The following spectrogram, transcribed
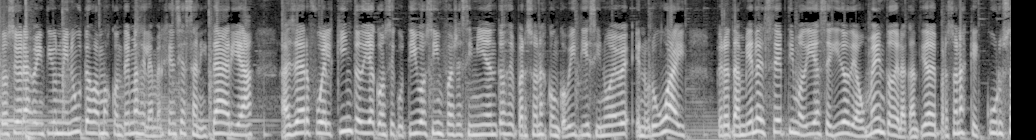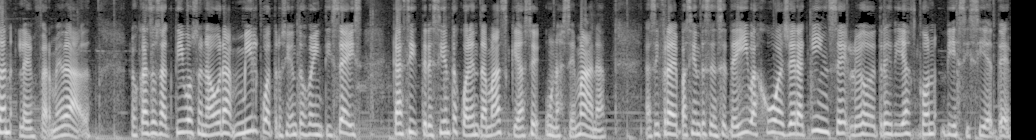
12 horas 21 minutos, vamos con temas de la emergencia sanitaria. Ayer fue el quinto día consecutivo sin fallecimientos de personas con COVID-19 en Uruguay, pero también el séptimo día seguido de aumento de la cantidad de personas que cursan la enfermedad. Los casos activos son ahora 1.426, casi 340 más que hace una semana. La cifra de pacientes en CTI bajó ayer a 15, luego de tres días con 17.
